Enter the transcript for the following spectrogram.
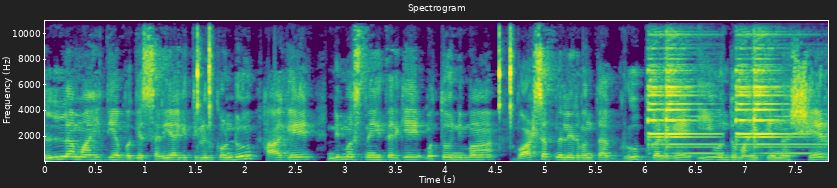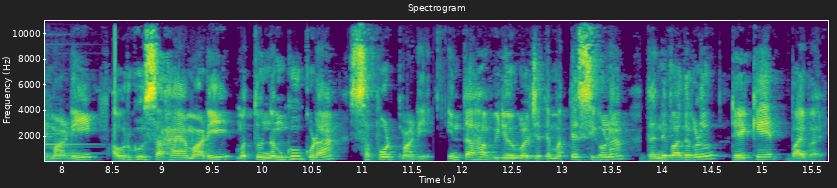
ಎಲ್ಲ ಮಾಹಿತಿಯ ಬಗ್ಗೆ ಸರಿಯಾಗಿ ತಿಳಿದುಕೊಂಡು ಹಾಗೆ ನಿಮ್ಮ ಸ್ನೇಹಿತರಿಗೆ ಮತ್ತು ನಿಮ್ಮ ವಾಟ್ಸ್ಆಪ್ ನಲ್ಲಿರುವಂತಹ ಗ್ರೂಪ್ ಗಳಿಗೆ ಈ ಒಂದು ಮಾಹಿತಿಯನ್ನ ಶೇರ್ ಮಾಡಿ, ಅವ್ರಿಗೂ ಸಹಾಯ ಮಾಡಿ ಮತ್ತು ನಮಗೂ ಕೂಡ ಸಪೋರ್ಟ್ ಮಾಡಿ. ಇಂತಹ ವಿಡಿಯೋಗಳ ಜೊತೆ ಮತ್ತೆ ಸಿಗೋಣ. ಧನ್ಯವಾದಗಳು. ಟೇಕ್ ಕೇರ್ ಬಾಯ್ ಬಾಯ್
